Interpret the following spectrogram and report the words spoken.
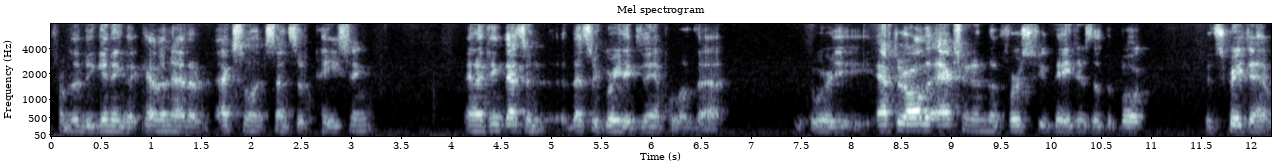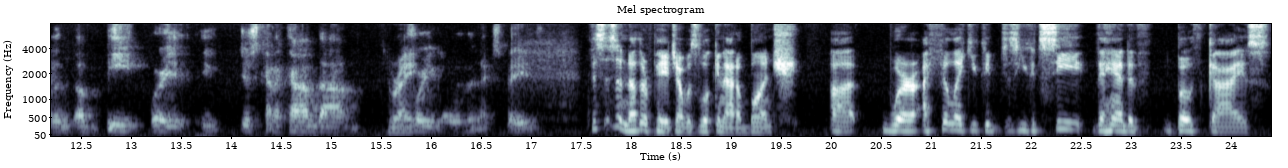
from the beginning that Kevin had an excellent sense of pacing, and I think that's an that's a great example of that. Where you, after all the action in the first few pages of the book, it's great to have a, a beat where you, you just kind of calm down Right. before you go to the next page. This is another page I was looking at a bunch, uh, where I feel like you could just, you could see the hand of both guys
